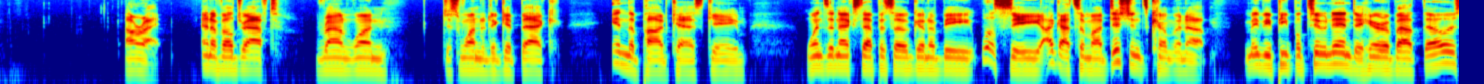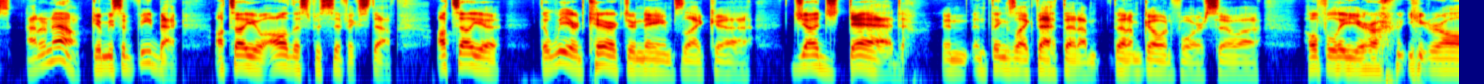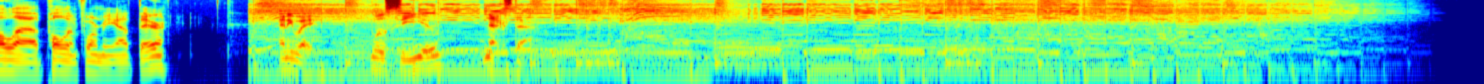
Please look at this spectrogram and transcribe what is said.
All right. NFL draft round one. Just wanted to get back in the podcast game. When's the next episode going to be? We'll see. I got some auditions coming up. Maybe people tune in to hear about those. I don't know. Give me some feedback. I'll tell you all the specific stuff. I'll tell you the weird character names like uh, Judge Dad and, and things like that that I'm that I'm going for. So uh, hopefully you're you're all uh, pulling for me out there. Anyway, We'll see you next time.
